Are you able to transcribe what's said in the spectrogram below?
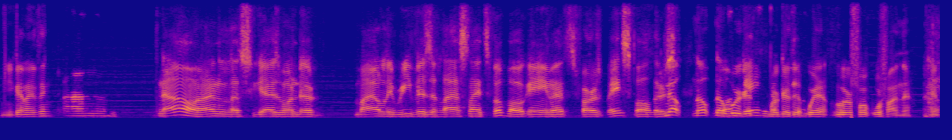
you got anything? Um, no, unless you guys wanted to mildly revisit last night's football game. As far as baseball, there's no, no, no. We're good. We're good. We're we're we're fine there.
